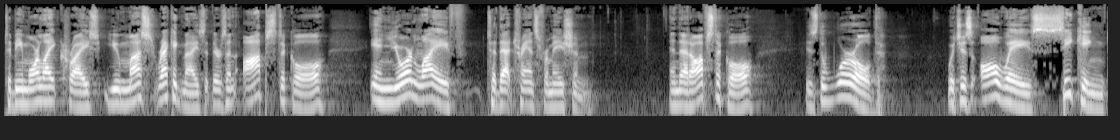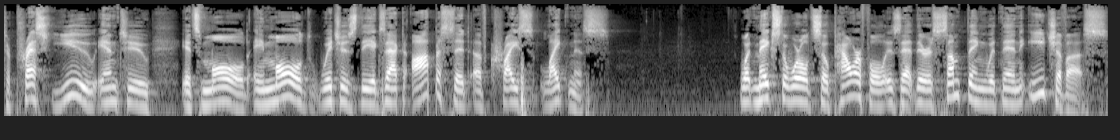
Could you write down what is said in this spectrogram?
to be more like Christ, you must recognize that there's an obstacle in your life to that transformation. And that obstacle is the world, which is always seeking to press you into its mold, a mold which is the exact opposite of Christ's likeness. What makes the world so powerful is that there is something within each of us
